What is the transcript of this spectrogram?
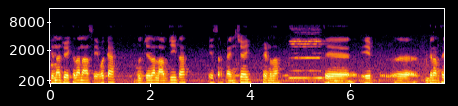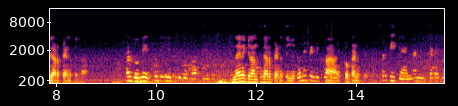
ਜਿਨ੍ਹਾਂ 'ਚੋਂ ਇੱਕ ਦਾ ਨਾਮ ਸੇਵਕ ਆ, ਦੂਜੇ ਦਾ ਲਵਜੀਤ ਆ, ਇਹ ਸਰਪੰਚ ਹੈ ਜੀ, ਪਿੰਡ ਦਾ। ਤੇ ਇਹ ਅਹ, ਗ੍ਰੰਥਗੜ੍ਹ ਪਿੰਡ ਦੇ ਨਾਲ। ਸਰ ਦੋਨੇ ਇੱਕੋ ਜਿਹੇ ਹੀ ਜਦੋਂ ਬਾਹਰ ਦੇ ਨਹੀਂ ਨਹੀਂ ਗ੍ਰੰਥਗੜ੍ਹ ਪਿੰਡ ਤੇ ਹੀ ਹੈ। ਦੋਨੇ ਪਿੰਡ ਇੱਕੋ ਹਾਂ ਜਿਹੇ? ਇੱਕੋ ਪਿੰਡ ਤੇ ਸਰ ਕੀ ਗੈਂਗ ਨਾਲ ਲਿੰਕਡ ਹੈ ਕਿ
